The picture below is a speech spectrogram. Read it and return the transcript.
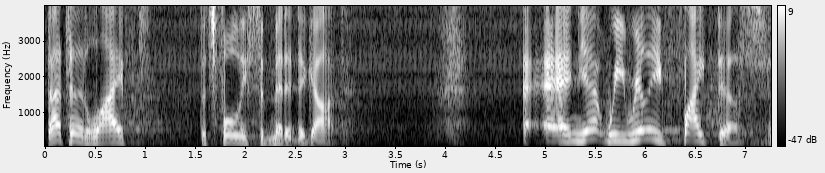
That's a life that's fully submitted to God and yet we really fight this.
